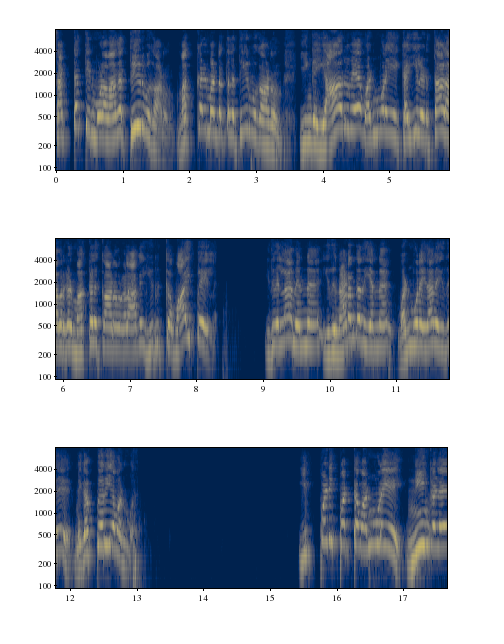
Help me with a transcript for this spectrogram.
சட்டத்தின் மூலமாக தீர்வு காணும் மக்கள் மன்றத்தில் தீர்வு காணும் இங்க யாருமே வன்முறையை கையில் எடுத்தால் அவர்கள் மக்களுக்கானவர்களாக இருக்க வாய்ப்பே இல்லை. இதுவெல்லாம் என்ன? இது நடந்தது என்ன? வன்முறை தானே இது? மிகப்பெரிய வன்முறை. இப்படிப்பட்ட வன்முறையை நீங்களே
